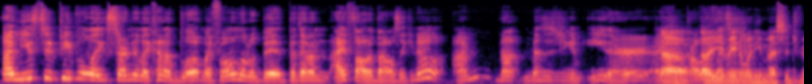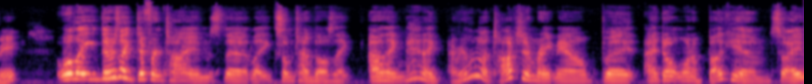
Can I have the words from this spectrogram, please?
I'm used to people like starting to like kind of blow up my phone a little bit. But then I thought about, it, I was like, you know, I'm not messaging him either. I oh, probably oh, you mean him. when you message me? Well, like there was like different times that like sometimes I was like I was like man I, I really want to talk to him right now but I don't want to bug him so I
